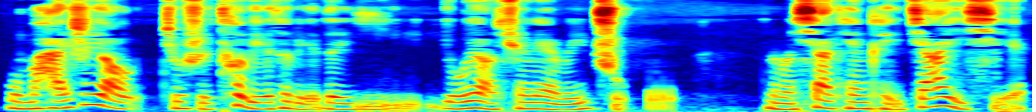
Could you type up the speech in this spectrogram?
我们还是要就是特别特别的以有氧训练为主。那么夏天可以加一些，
